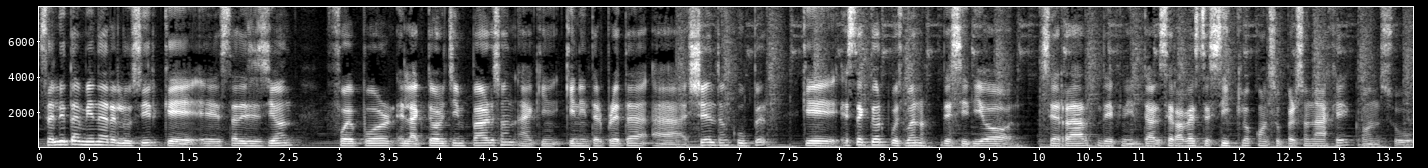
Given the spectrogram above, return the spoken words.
Salió también a relucir que esta decisión fue por el actor Jim Parsons, a quien, quien interpreta a Sheldon Cooper, que este actor pues bueno decidió cerrar, definitar, cerrar este ciclo con su personaje, con su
